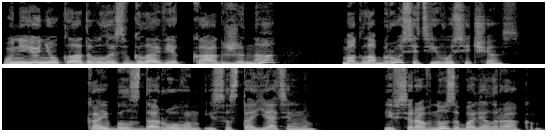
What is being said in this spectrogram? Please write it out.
У нее не укладывалось в голове, как жена могла бросить его сейчас. Кай был здоровым и состоятельным, и все равно заболел раком.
